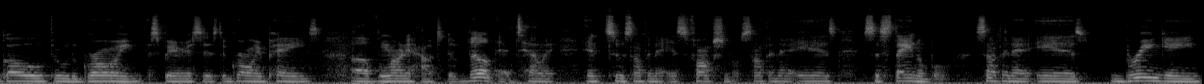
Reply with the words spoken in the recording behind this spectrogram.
go through the growing experiences, the growing pains of learning how to develop that talent into something that is functional, something that is sustainable, something that is bringing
